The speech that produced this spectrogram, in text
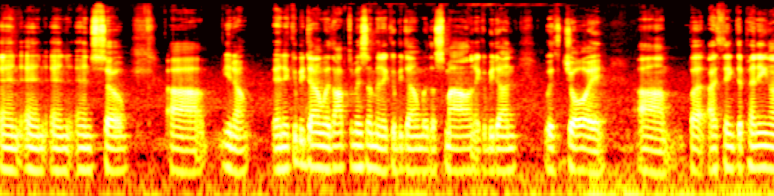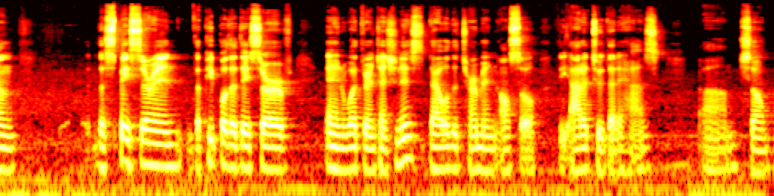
and and and and so uh, you know and it could be done with optimism and it could be done with a smile and it could be done with joy um, but I think depending on the space they're in, the people that they serve, and what their intention is, that will determine also the attitude that it has. Um, so,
